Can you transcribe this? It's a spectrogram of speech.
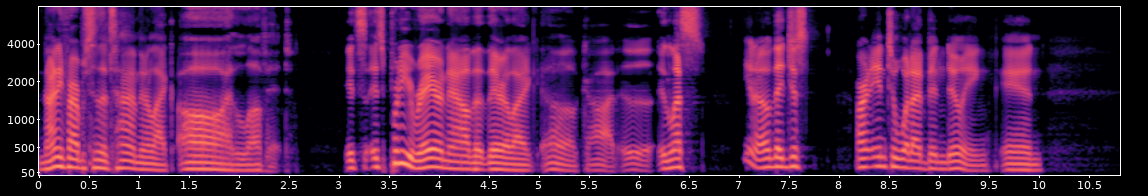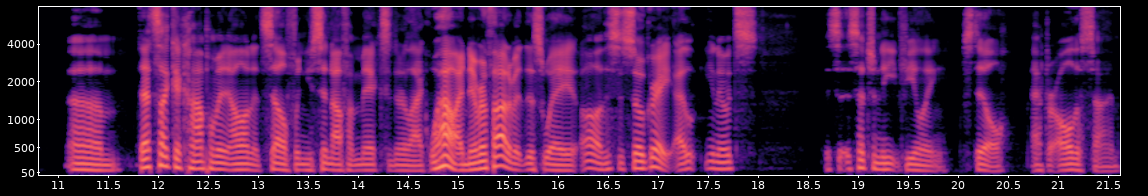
95% of the time they're like, "Oh, I love it." It's it's pretty rare now that they're like, "Oh god," ugh. unless, you know, they just aren't into what I've been doing and um that's like a compliment all in itself when you send off a mix and they're like, "Wow, I never thought of it this way. Oh, this is so great." I you know, it's it's, it's such a neat feeling still after all this time.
